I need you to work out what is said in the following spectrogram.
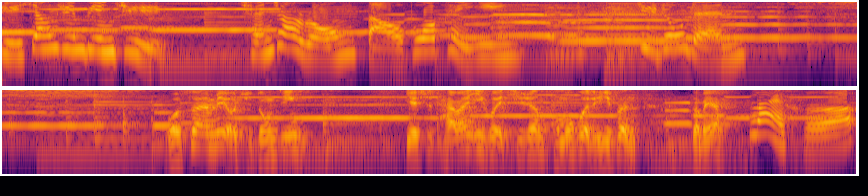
许湘君编剧，陈兆荣导播配音，剧中人。我虽然没有去东京，也是台湾议会齐声同盟会的一份子，怎么样？奈何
